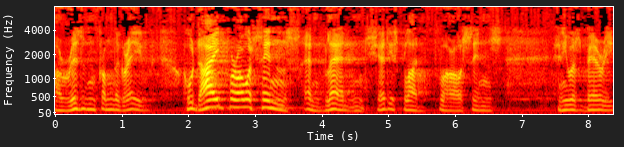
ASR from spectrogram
arisen from the grave, who died for our sins and bled and shed his blood for our sins. And he was buried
